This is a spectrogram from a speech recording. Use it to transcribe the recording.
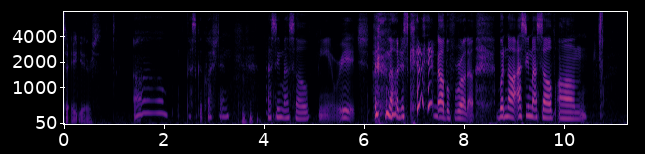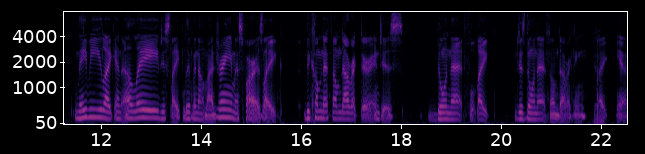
to eight years? Um, that's a good question. I see myself being rich. no, I'm just kidding. No, but for real though. But no, I see myself um maybe like in LA, just like living out my dream as far as like becoming that film director and just doing that for like just doing that film directing. Yeah. Like, yeah,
